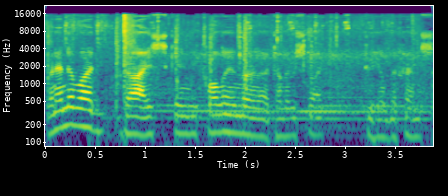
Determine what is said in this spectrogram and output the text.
When anyone dies, can we call in an artillery strike to hill defense?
